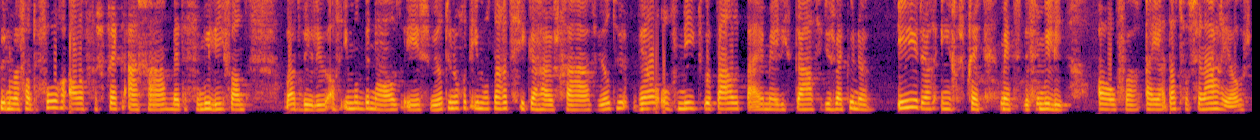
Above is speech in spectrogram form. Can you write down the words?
kunnen we van tevoren al het gesprek aangaan met de familie van wat wil u als iemand benauwd is? Wilt u nog dat iemand naar het ziekenhuis gaat? Wilt u wel of niet bepaalde pijnmedicatie? Dus wij kunnen eerder in gesprek met de familie over uh, ja, dat soort scenario's.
